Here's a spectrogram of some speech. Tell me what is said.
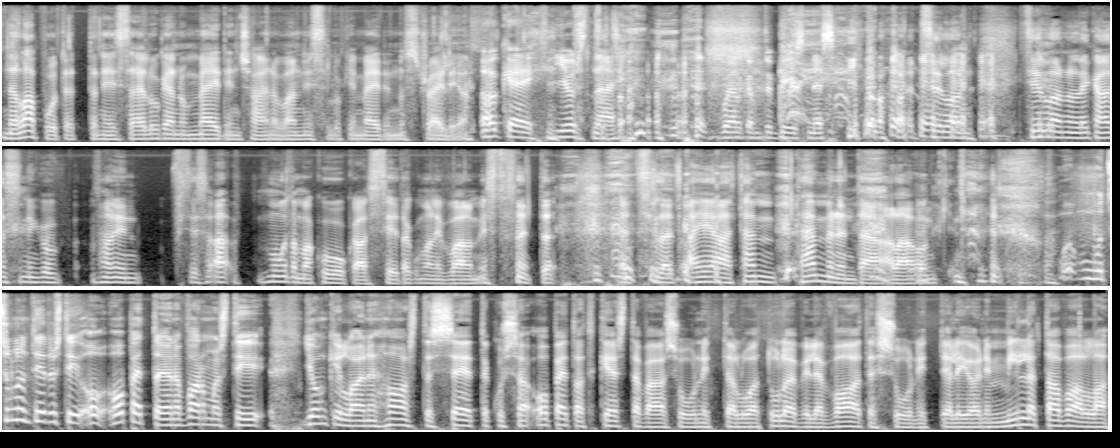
ne laput, että niissä ei lukenut Made in China, vaan niissä luki Made in Australia. Okei, okay, just näin. Welcome to business. Joo, silloin, silloin oli kanssa niin kuin, mä olin siis a, muutama kuukausi siitä, kun mä olin valmistunut, että, että sillä, että ajaa, täm, tämmöinen tämä ala onkin. Mutta sulla on tietysti opettajana varmasti jonkinlainen haaste se, että kun sä opetat kestävää suunnittelua tuleville vaatesuunnittelijoille, niin millä tavalla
